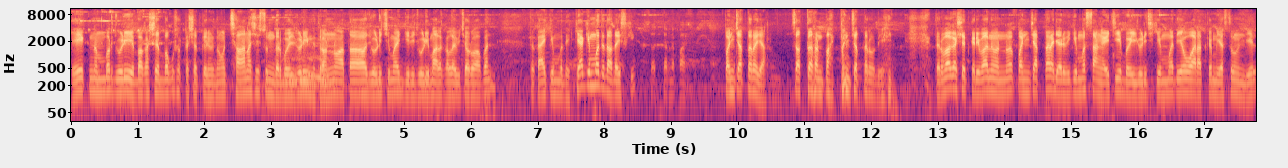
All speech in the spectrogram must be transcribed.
एक नंबर जोडी आहे. बघा असे बघू शकता शेतकरी मित्रांनो. छान अशी सुंदर बैलजोडी आहे मित्रांनो. आता जोडीची माहिती दिली जोडी मालकाला विचारू आपण. तर काय किंमत आहे? क्या किंमत आहे दादा इसकी? सत्तर पाँच पंच्याहत्तर हजार. सत्तर आणि पाच पंच्याहत्तर होते. तर बघा शेतकरी बांधवांनो पंच्याहत्तर हजार रुपये किंमत सांगायची. बैलगाडीची किंमत व्यवहारात कमी जास्त होऊन जाईल.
